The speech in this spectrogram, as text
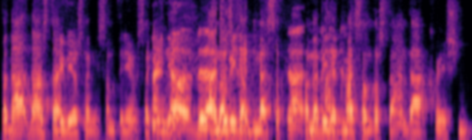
But that that's diversion into something else. I kind of no, I maybe did miss that, I maybe did comes, misunderstand that question.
